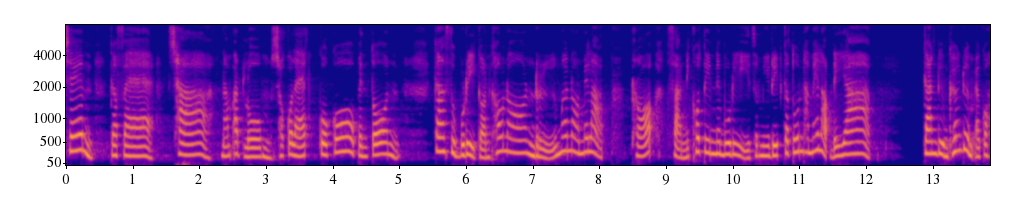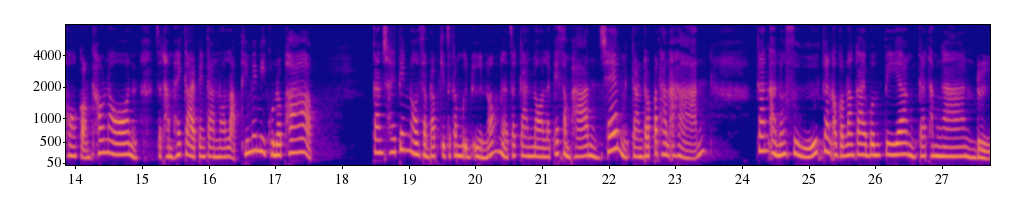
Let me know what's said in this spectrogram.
เช่น กาแฟ ชา น้ำอัดลม ช็อกโกแลต โกโก้ เป็นต้น การสูบบุหรี่ก่อนเข้านอน หรือเมื่อนอนไม่หลับ เพราะสารนิโคตินในบุหรี่จะมีฤทธิ์กระตุ้นทำให้หลับได้ยาก การดื่มเครื่องดื่มแอลกอฮอล์ก่อนเข้านอน จะทำให้กลายเป็นการนอนหลับที่ไม่มีคุณภาพ การใช้เตียงนอนสำหรับกิจกรรมอื่นๆ นอกเหนือจากการนอนและเพศสัมพันธ์ เช่น การรับประทานอาหาร การอ่านหนังสือ การออกกำลังกายบนเตียง การทำงาน หรือ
